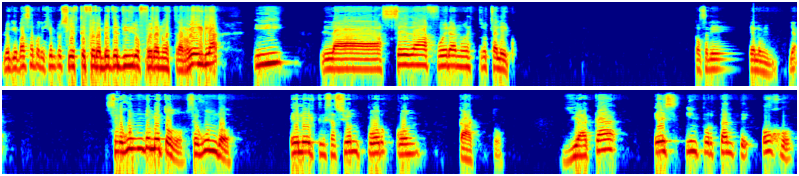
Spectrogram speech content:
Lo que pasa, por ejemplo, si este fuera en vez del vidrio fuera nuestra regla y la seda fuera nuestro chaleco. Pasaría lo mismo. Segundo método, segundo, electrización por contacto. Y acá es importante, ojo,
